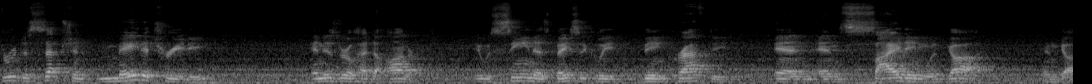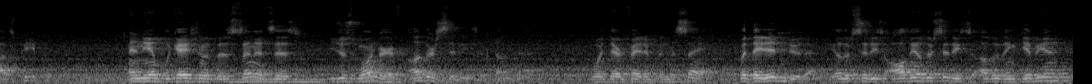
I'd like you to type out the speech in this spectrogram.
through deception, made a treaty, and Israel had to honor it. It was seen as basically being crafty and, and siding with God and God's people. And the implication of this sentence is you just wonder if other cities had done that, would their fate have been the same? But they didn't do that. The other cities, all the other cities other than Gibeon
